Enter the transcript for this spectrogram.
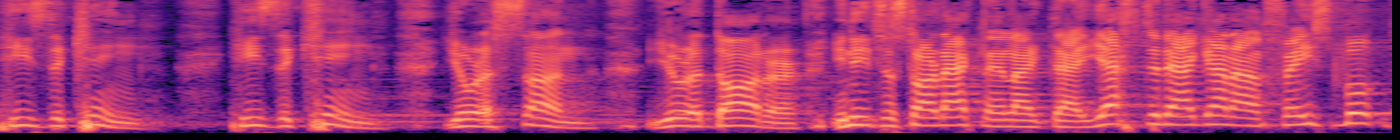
He's the king. He's the king. You're a son. You're a daughter. You need to start acting like that. Yesterday, I got on Facebook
